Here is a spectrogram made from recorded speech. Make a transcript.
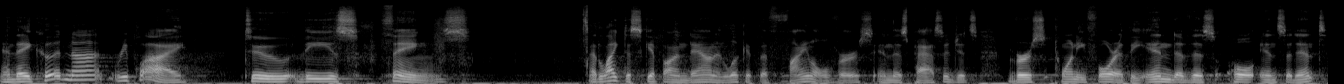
And they could not reply to these things. I'd like to skip on down and look at the final verse in this passage. It's verse 24 at the end of this whole incident.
